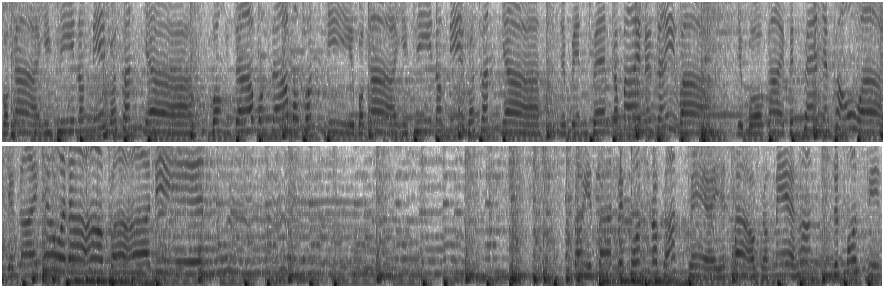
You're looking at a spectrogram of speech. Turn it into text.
บอกกล้าอีกทีน้องนี้ก็สัญญาบ้องจ้าบ้องจ้าบ้องคนดีบอกกล้าอีกทีน้องนี้ก็สัญญา อย่าเป็นแฟนกับไอ้ดังใจว่า อย่าบอกไอ้ายเป็นแฟนยันเขาว่า อย่ากายแค่ว่าดาฟ้าดินสาวอีสานเป็นคนรักฮักแท้เห็นบ่าวค่ะแม่ฮักจนหมดสิ้น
